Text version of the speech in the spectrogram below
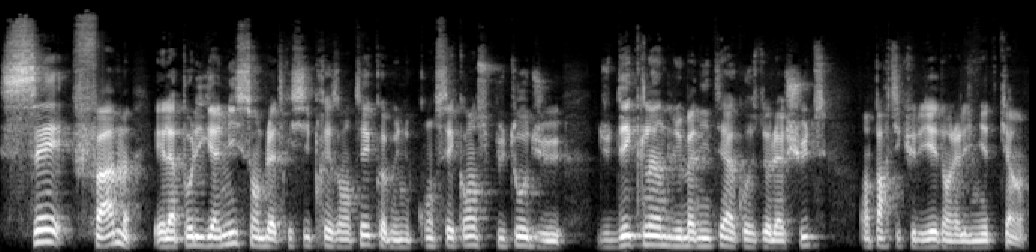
ses femmes, et la polygamie semble être ici présentée comme une conséquence plutôt du, déclin de l'humanité à cause de la chute, en particulier dans la lignée de Cain.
